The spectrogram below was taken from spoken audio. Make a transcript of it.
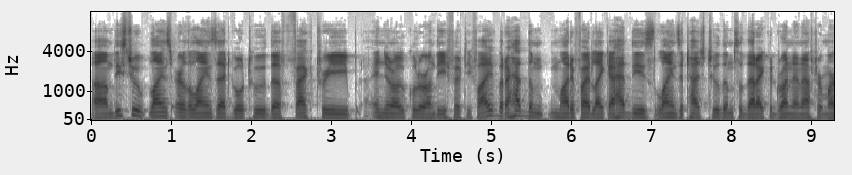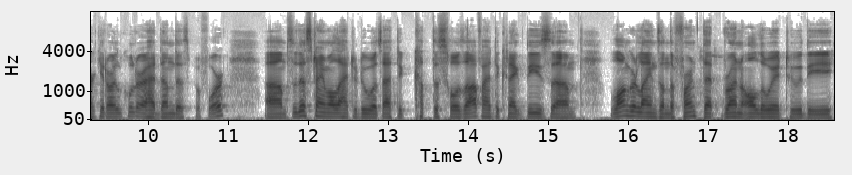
um, these two lines are the lines that go to the factory engine oil cooler on the E55, but I had them modified like I had these lines attached to them so that I could run an aftermarket oil cooler. I had done this before. Um, so this time all I had to do was I had to cut this hose off. I had to connect these um, longer lines on the front that run all the way to the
